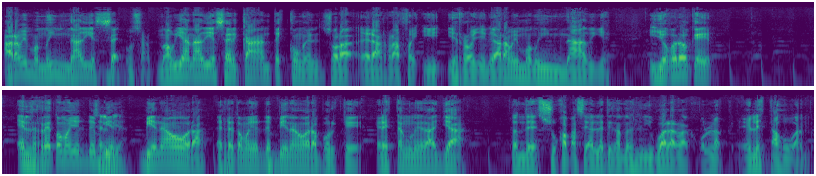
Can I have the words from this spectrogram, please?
ahora mismo no hay nadie, o sea, no había nadie cerca antes con él, solo era Rafa y, y Roger, y ahora mismo no hay nadie. Y yo creo que el reto mayor de él viene, viene ahora, el reto mayor de él viene ahora porque él está en una edad ya donde su capacidad atlética no es igual a la con la que él está jugando.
